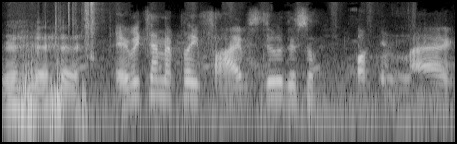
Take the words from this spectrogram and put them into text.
Every time I play fives, dude, there's a fucking lag.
